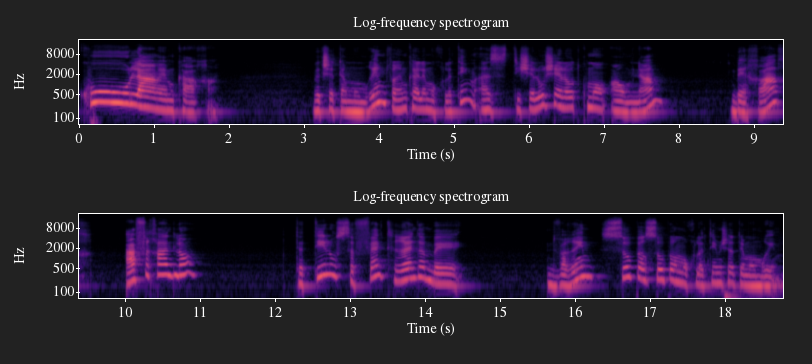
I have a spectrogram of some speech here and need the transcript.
כולם הם ככה. וכשאתם אומרים דברים כאלה מוחלטים, אז תשאלו שאלות כמו האומנם? בהכרח? אף אחד לא? תטילו ספק רגע בדברים סופר סופר מוחלטים שאתם אומרים.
